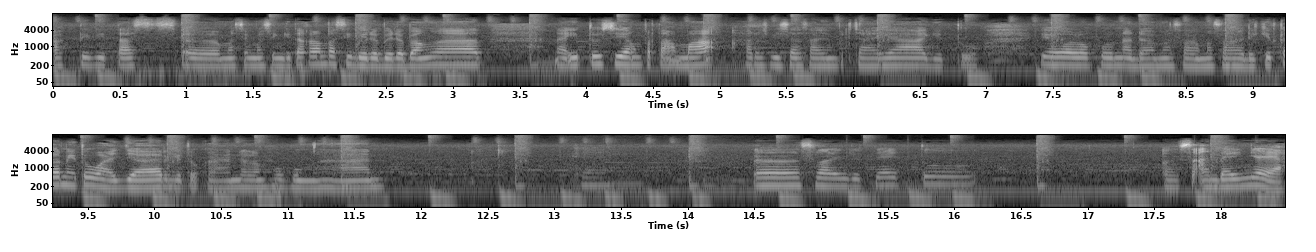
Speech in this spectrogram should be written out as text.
aktivitas eh, masing-masing kita kan pasti beda-beda banget. Nah itu sih yang pertama harus bisa saling percaya gitu. Ya walaupun ada masalah-masalah dikit kan itu wajar gitu kan dalam hubungan. Oke. Nah, selanjutnya itu eh, seandainya ya,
